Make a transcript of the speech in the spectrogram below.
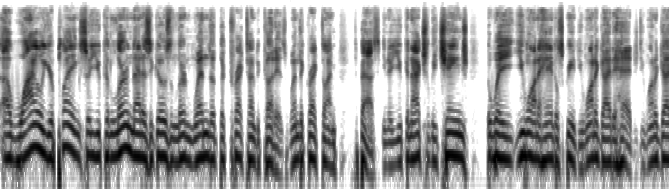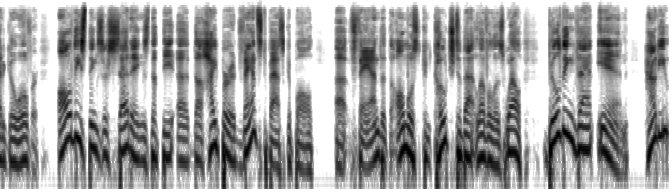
uh, while you're playing, so you can learn that as it goes and learn when the, the correct time to cut is, when the correct time to pass. You know, you can actually change the way you want to handle screen. Do you want a guy to hedge? Do you want a guy to go over? All of these things are settings that the uh, the hyper advanced basketball uh, fan that almost can coach to that level as well. Building that in, how do you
